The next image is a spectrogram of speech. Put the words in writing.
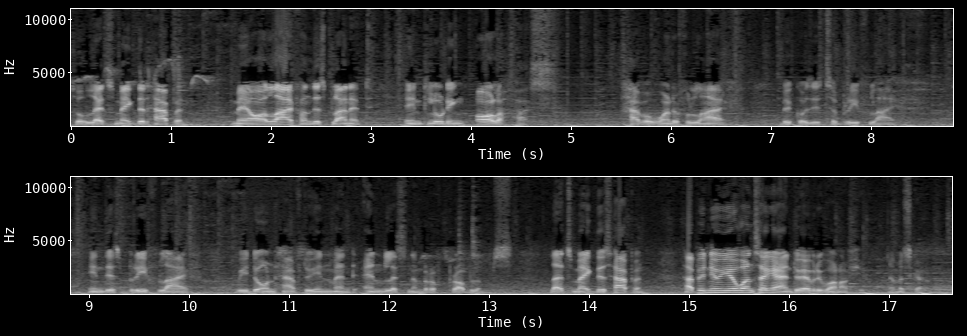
so let's make that happen. May all life on this planet, including all of us, have a wonderful life because it's a brief life. In this brief life, we don't have to invent endless number of problems. Let's make this happen. Happy New Year once again to every one of you. Namaskar.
